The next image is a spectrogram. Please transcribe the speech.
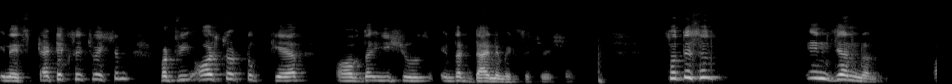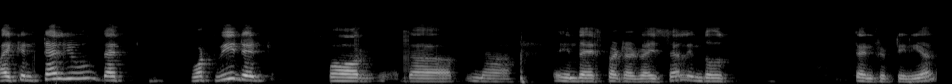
in a static situation but we also took care of the issues in the dynamic situation. So this is in general i can tell you that what we did for the uh, in the expert advice cell in those 10 15 years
